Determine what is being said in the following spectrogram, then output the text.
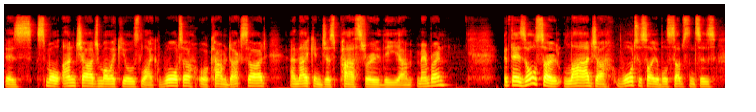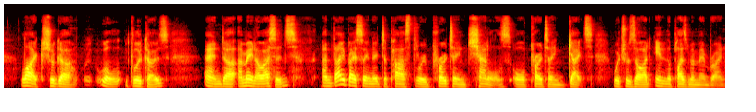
There's small uncharged molecules like water or carbon dioxide, and they can just pass through the um, membrane. But there's also larger water soluble substances like sugar, well, glucose, and uh, amino acids, and they basically need to pass through protein channels or protein gates, which reside in the plasma membrane.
